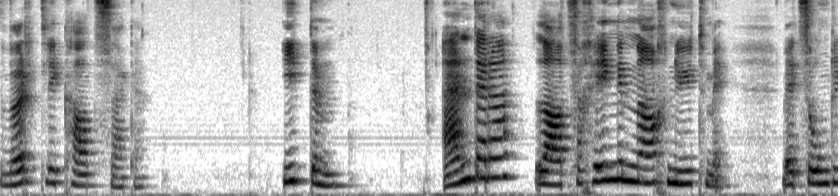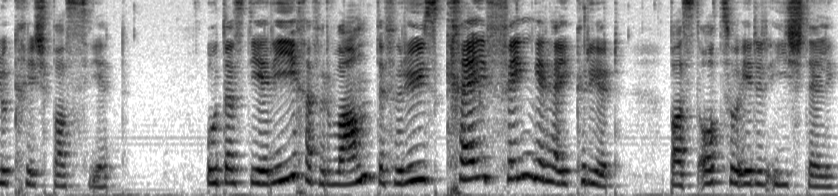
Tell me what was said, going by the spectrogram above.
Wörtchen zu sagen. Item ändern lässt sich hinten nach nichts mehr, wenn das Unglück ist passiert. Und dass die reichen Verwandten für uns keinen Finger haben gerührt, passt auch zu ihrer Einstellung.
